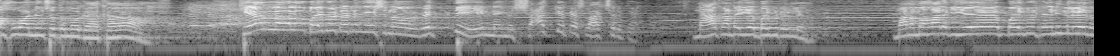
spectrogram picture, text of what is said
ఆహ్వానించుదముగాక కేరళలో బైబిల్ ట్రైనింగ్ చేసిన వ్యక్తి నేను షాక్ అయిపోయి అసలు ఆశ్చర్యపోయాను. నాకంటే ఏ బైబిల్ ట్రైనింగ్ లేదు. మన మహాలకి ఏ బైబిల్ ట్రైనింగ్ లేదు.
